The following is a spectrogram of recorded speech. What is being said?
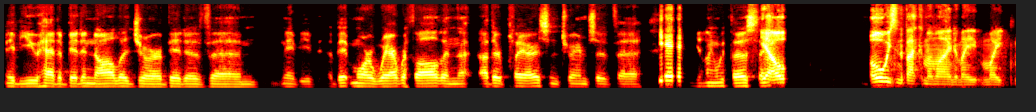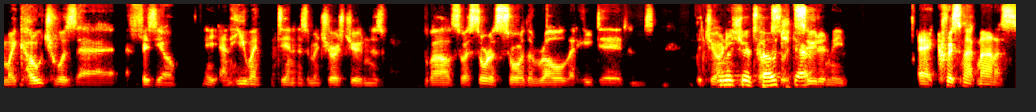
maybe you had a bit of knowledge or a bit of um, maybe a bit more wherewithal than the other players in terms of uh, yeah. dealing with those things? Yeah, always in the back of my mind. My my my coach was uh, a physio, and he went in as a mature student as well. So I sort of saw the role that he did and the journey Who was your took, coach, so it suited me. Uh, Chris McManus.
